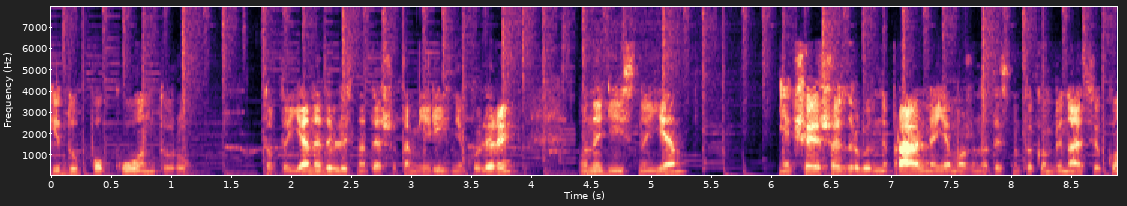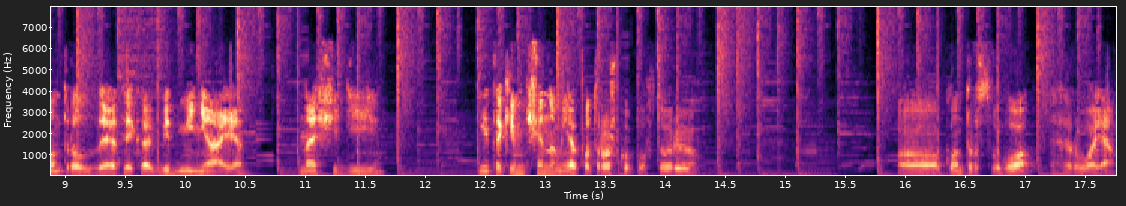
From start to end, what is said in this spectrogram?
Іду по контуру. Тобто я не дивлюсь на те, що там є різні кольори, вони дійсно є. Якщо я щось зробив неправильно, я можу натиснути комбінацію Ctrl-Z, яка відміняє наші дії. І таким чином я потрошку повторюю контур свого героя.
